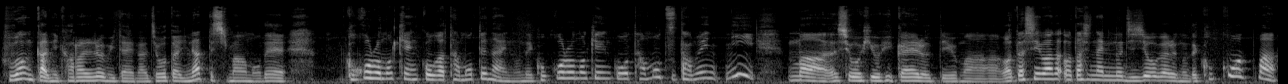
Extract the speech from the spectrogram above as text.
不安感に駆られるみたいな状態になってしまうので心の健康が保てないので心の健康を保つためにまあ消費を控えるっていうまあ私は私なりの事情があるのでここはまあ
